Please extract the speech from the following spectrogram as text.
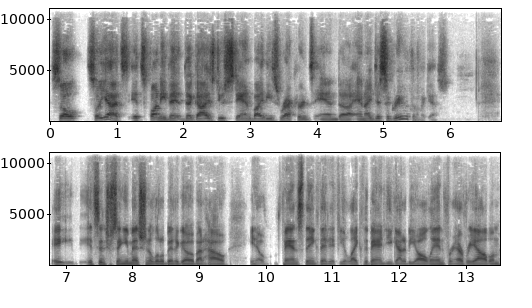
So so yeah, it's it's funny. The the guys do stand by these records, and uh, and I disagree with them, I guess it's interesting. You mentioned a little bit ago about how you know fans think that if you like the band, you got to be all in for every album.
